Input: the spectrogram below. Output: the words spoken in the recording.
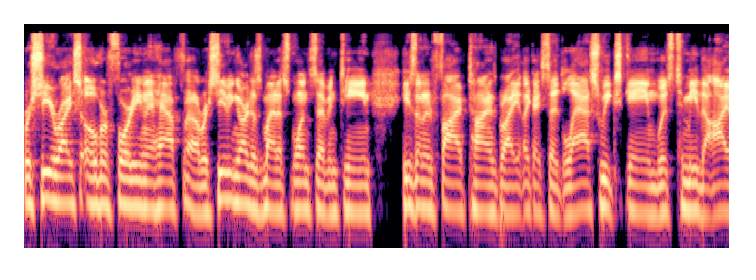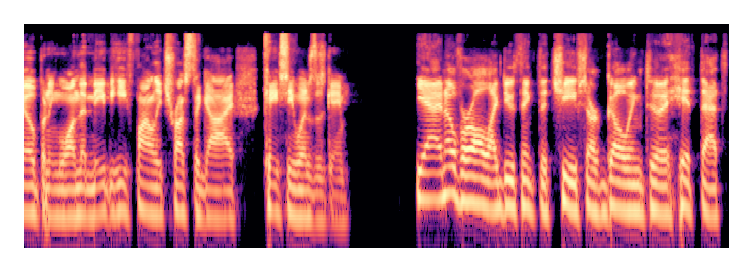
Rashee Rice over 40 and a half uh, receiving yards is minus 117. He's done it five times, but I, like I said, last last week's game was to me the eye opening one that maybe he finally trusts the guy. KC wins this game. Yeah, and overall, I do think the Chiefs are going to hit that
